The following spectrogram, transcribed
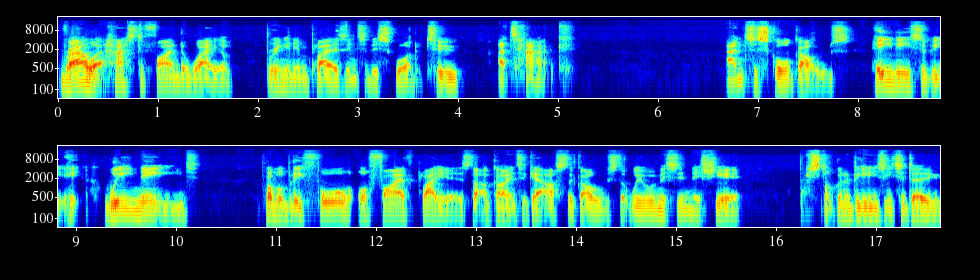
Rowett has to find a way of bringing in players into this squad to attack and to score goals. He needs to be. He, we need probably four or five players that are going to get us the goals that we were missing this year. That's not going to be easy to do.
